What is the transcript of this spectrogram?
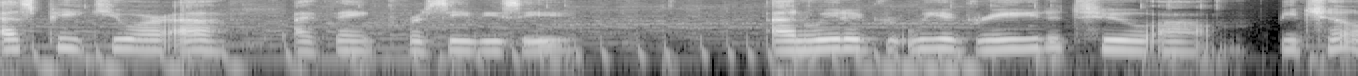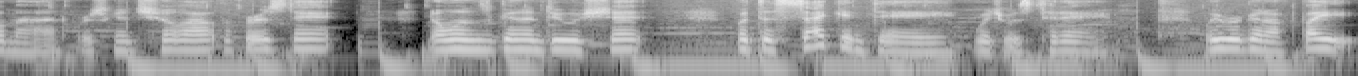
SPQRF, I think, for CVC. And we ag we agreed to um, be chill, man. We're just to chill out the first day. No one's to do a shit. But the second day, which was today, we were to fight.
